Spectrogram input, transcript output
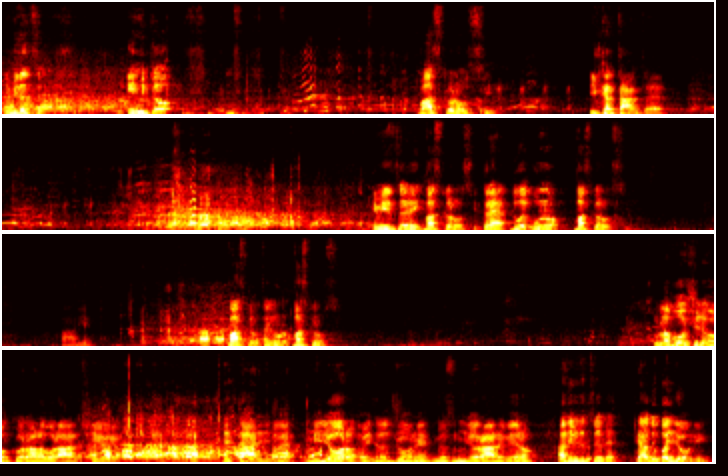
Imitazioni. Imito. Vasco Rossi. Il cantante, eh? Imitazioni Vasco Rossi. 3, 2, 1, Vasco Rossi. Arietta. Vasco, 3, 2, 1, Vasco Rossi. Sulla voce devo ancora lavorarci. Dettagli, vabbè, miglioro, avete ragione, mi posso migliorare, vero? La diventazione Claudio Baglioni,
